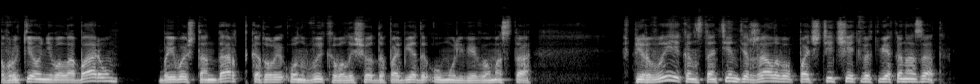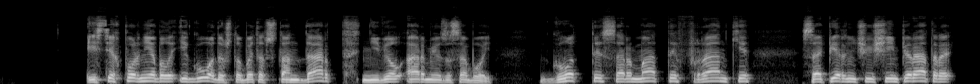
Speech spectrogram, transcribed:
В руке у него лабарум, боевой штандарт, который он выковал еще до победы у Мульвиева моста. Впервые Константин держал его почти четверть века назад. И с тех пор не было и года, чтобы этот штандарт не вел армию за собой. Готты, сарматы, франки, соперничающие императоры,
